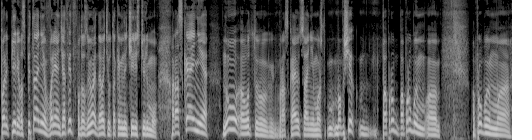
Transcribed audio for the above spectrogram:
перевоспитание в варианте ответов подразумевает, давайте вот так именно через тюрьму. Раскаяние, ну, вот э, раскаются они, может... Вообще, попробуем, попробуем э, Попробуем а,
